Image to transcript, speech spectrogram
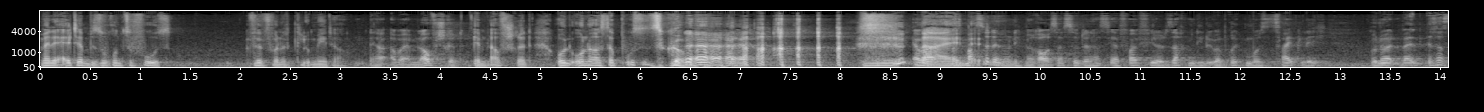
meine Eltern besuchen zu Fuß. 500 Kilometer ja, aber im Laufschritt. im Laufschritt und ohne aus der Puste zu kommen. Aber Nein. was machst du denn noch nicht mehr raus? Hast du, dann hast du ja voll viele Sachen, die du überbrücken musst, zeitlich. Weil- ist das,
